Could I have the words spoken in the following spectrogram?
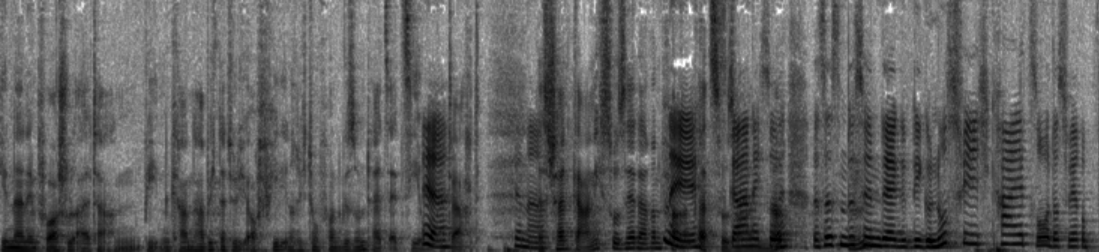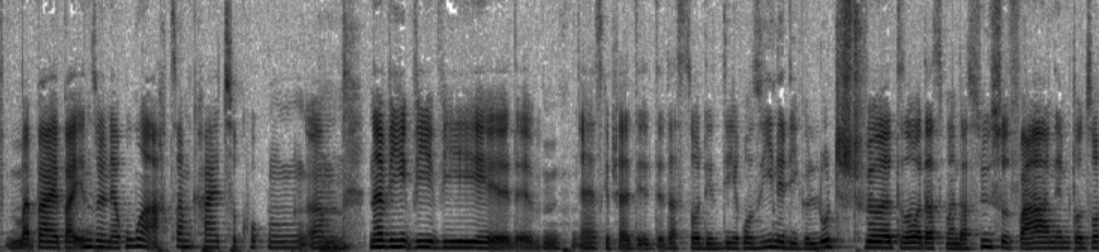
Kindern im Vorschulalter anbieten kann, habe ich natürlich auch viel in Richtung von Gesundheitserziehung ja, gedacht. Genau. Das scheint gar nicht so sehr darin nee, verankert zu gar sein. Nicht so. Ne? Das ist ein bisschen hm? der, die Genussfähigkeit, so, das wäre bei, bei Inseln der Ruhe, Achtsamkeit zu gucken, ähm, mhm. ne, wie, wie, wie äh, es gibt ja das so die, die Rosine, die gelutscht wird, so, dass man das Süße wahrnimmt und so.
